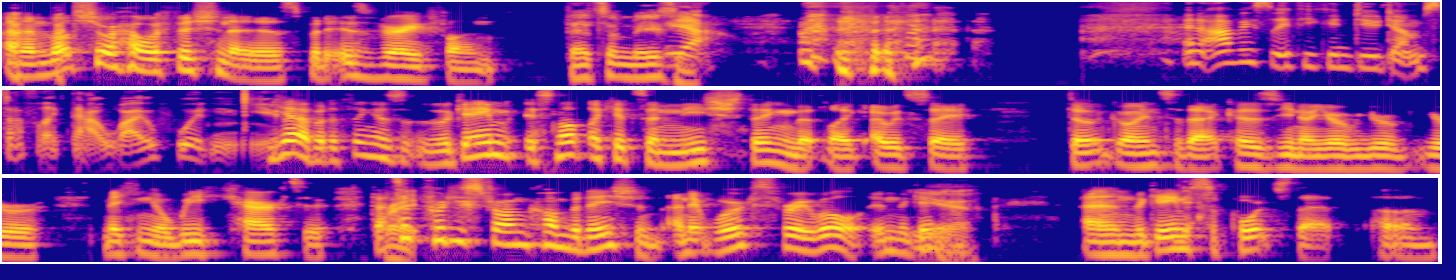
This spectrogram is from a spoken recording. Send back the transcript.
and i'm not sure how efficient it is but it is very fun That's amazing. Yeah. and obviously, if you can do dumb stuff like that, why wouldn't you? Yeah, but the thing is, the game it's not like it's a niche thing that like I would say, don't go into that because you know you're you're you're making a weak character. That's a pretty strong combination, and it works very well in the game. Yeah. And the game Yeah. supports that, um,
